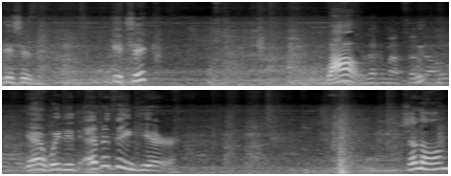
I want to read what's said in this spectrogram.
This is Itzik. Wow. We, yeah, we did everything here. שלום,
